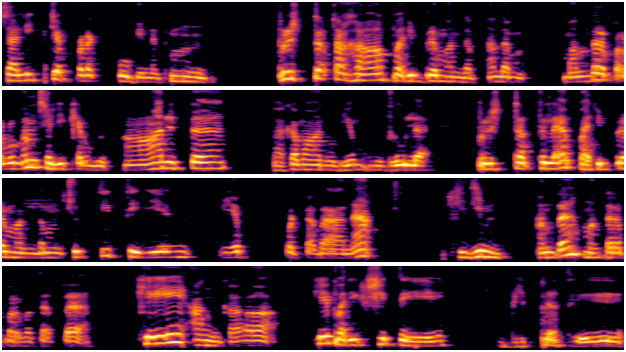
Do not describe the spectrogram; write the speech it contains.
சலிக்கப்படக்கூடியதும் பிருஷ்டதகா பரிபிரமந்தம் அந்த மந்திர பர்வதம் சலிக்கிறது ஆறுட்ட பகவானுடைய முதுல பிருஷ்டத்துல பரிபிரமந்தம் சுத்தி தெரியப்பட்டதான கிஜிம் அந்த மந்திர பர்வத்தத்தை கே அங்கா கே பரீட்சித்தே பிப்ரது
